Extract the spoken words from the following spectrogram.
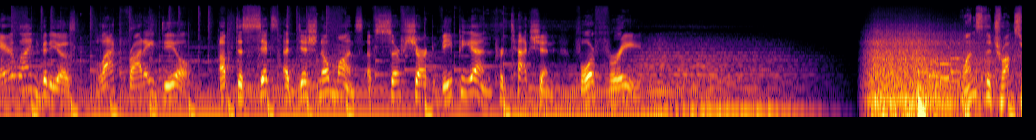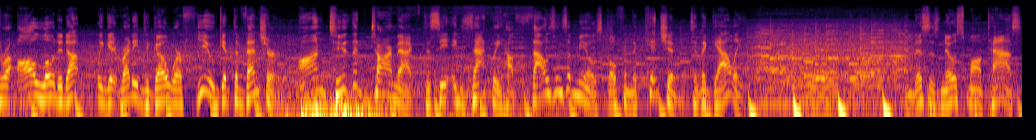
Airline Videos Black Friday deal. Up to six additional months of Surfshark VPN protection for free. Once the trucks are all loaded up, we get ready to go where few get to venture onto the tarmac to see exactly how thousands of meals go from the kitchen to the galley. And this is no small task,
